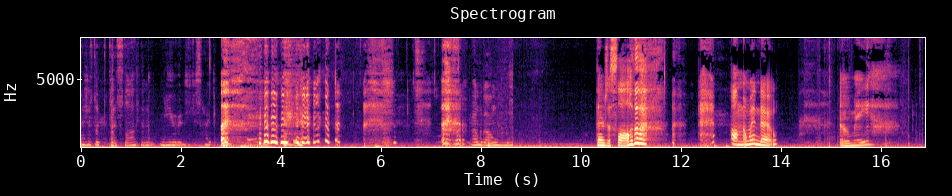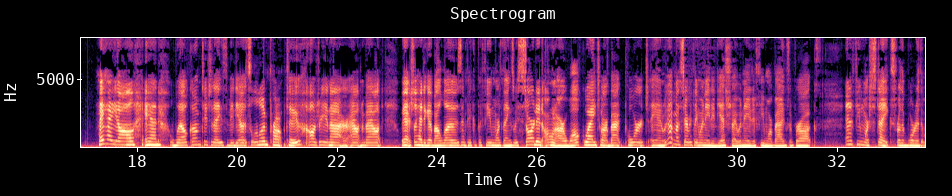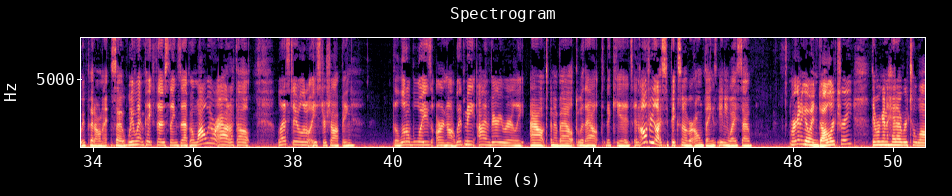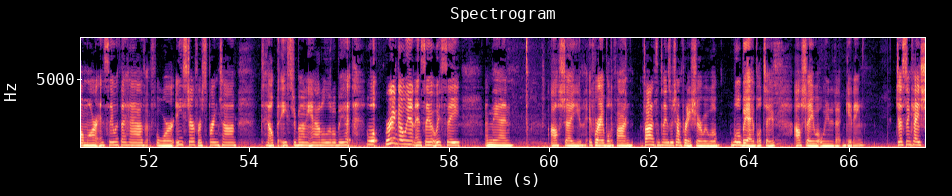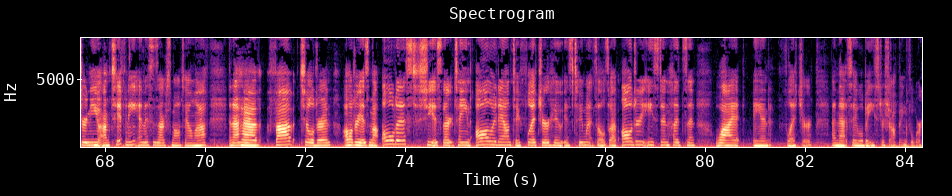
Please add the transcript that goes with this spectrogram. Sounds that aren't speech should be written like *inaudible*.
I just looked at that sloth and you was just like, *laughs* I'm going. There's a sloth *laughs* on the window. Oh me. Hey, hey y'all, and welcome to today's video. It's a little impromptu. Audrey and I are out and about. We actually had to go by Lowe's and pick up a few more things. We started on our walkway to our back porch, and we got most everything we needed yesterday. We needed a few more bags of rocks and a few more stakes for the border that we put on it. So we went and picked those things up, and while we were out, I thought, let's do a little Easter shopping. The little boys are not with me. I am very rarely out and about without the kids. And Audrey likes to pick some of her own things anyway. So we're going to go in Dollar Tree. Then we're going to head over to Walmart and see what they have for Easter, for springtime, to help the Easter Bunny out a little bit. Well, we're going to go in and see what we see. And then I'll show you if we're able to find find some things, which I'm pretty sure we will will be able to. I'll show you what we ended up getting. Just in case you're new, I'm Tiffany, and this is our small town life. And I have five children. Audrey is my oldest. She is 13, all the way down to Fletcher, who is two months old. So I have Audrey, Easton, Hudson, Wyatt, and Fletcher. And that's who we'll be Easter shopping for.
